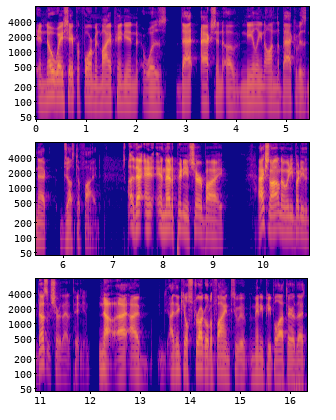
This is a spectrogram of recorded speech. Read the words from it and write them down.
in no way, shape, or form, in my opinion, was that action of kneeling on the back of his neck justified. Uh, that and, and that opinion shared by actually I don't know anybody that doesn't share that opinion. No, I, I, I think you'll struggle to find too many people out there that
